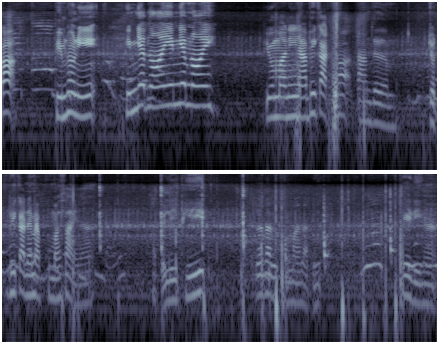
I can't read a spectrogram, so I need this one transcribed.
ก็พิมพ์เท่านี้ พิมพ์เงียบน้อยเงียบๆน้อย พิมพ์ประมาณนี้นะพิกัดก็ตามเดิม จดพิกัดในแมปผมมาใส่นะเอาไปรีพีทก็ได้เป็นประมาณแบบนี้เท่ดีนะฮะ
